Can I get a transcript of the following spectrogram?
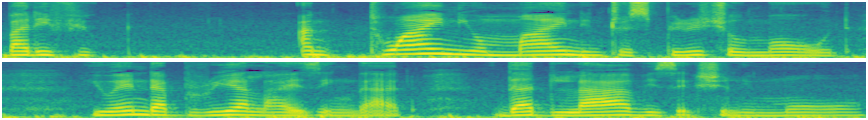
But if you entwine your mind into spiritual mode, you end up realizing that that love is actually more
